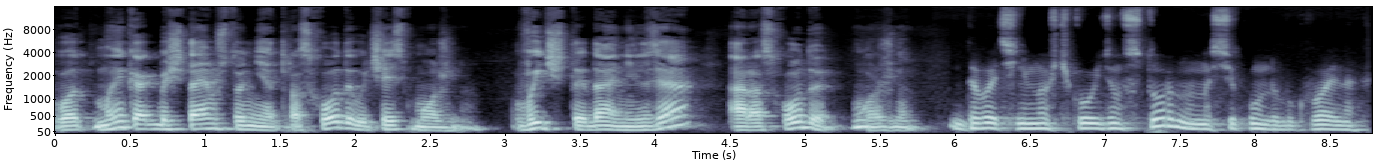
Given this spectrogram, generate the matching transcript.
Вот мы как бы считаем, что нет, расходы учесть можно. Вычеты, да, нельзя, а расходы можно. Давайте немножечко уйдем в сторону на секунду буквально.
